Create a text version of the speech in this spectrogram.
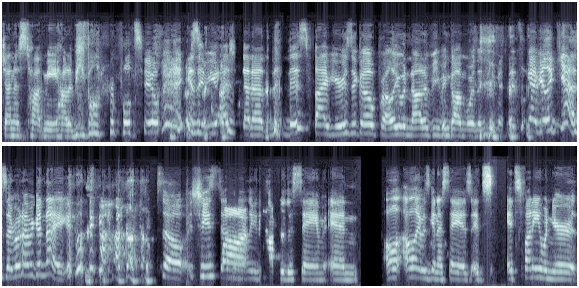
Jenna's taught me how to be vulnerable too. Because if you asked Jenna this five years ago, probably would not have even gone more than two minutes. I'd be like, yes, everyone have a good night. so she's definitely uh, the same. And all, all I was gonna say is it's it's funny when you're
